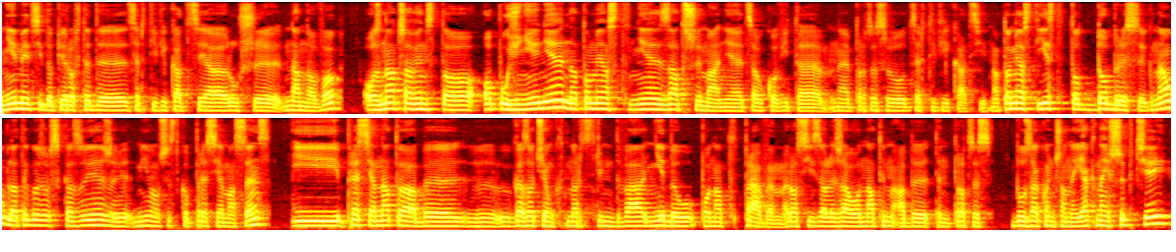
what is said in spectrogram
Niemiec i dopiero wtedy certyfikacja ruszy na nowo. Oznacza więc to opóźnienie, natomiast nie zatrzymanie całkowite procesu certyfikacji. Natomiast jest to dobry sygnał, dlatego że wskazuje, że mimo wszystko presja ma sens i presja na to, aby y, gazociąg Nord Stream 2 nie był ponad prawem. Rosji zależało na tym, aby ten proces był zakończony jak najszybciej,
